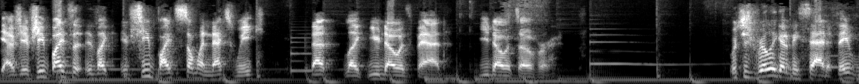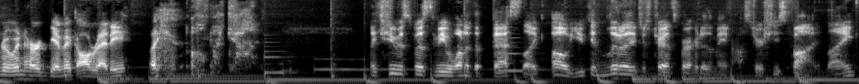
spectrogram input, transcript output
Yeah, if she, if she bites it, if, like if she bites someone next week, that like you know it's bad. You know it's over. Which is really gonna be sad if they ruin her gimmick already. Like, Oh my god. Like she was supposed to be one of the best. Like, oh, you can literally just transfer her to the main roster. She's fine. Like,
